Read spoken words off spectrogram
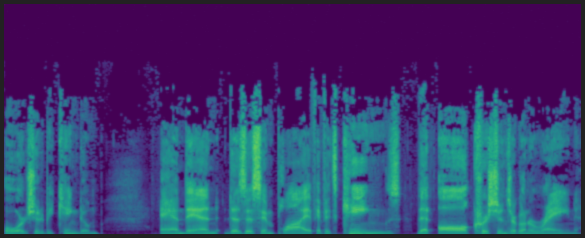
or should it be kingdom? And then does this imply, if, if it's kings, that all Christians are going to reign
